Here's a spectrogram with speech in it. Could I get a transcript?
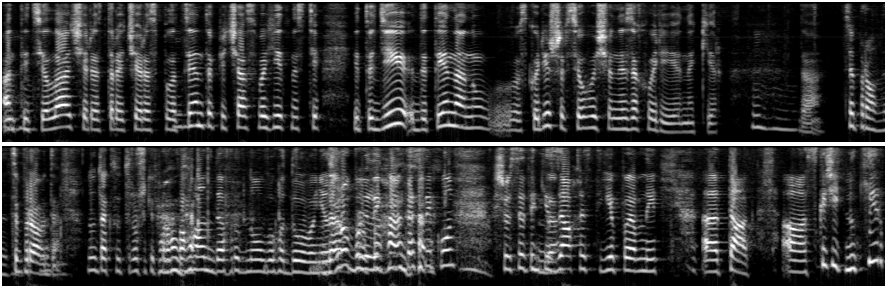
антитіла, через, через плаценту під час вагітності, і тоді дитина, ну, скоріше всього, що не захворіє на кір. Да. Це правда. Це правда. Ну так, тут трошки правда. пропаганда грудного вигодовування. Да, Зробили пропаганда. кілька секунд, що все-таки Да. захист є певний. Е, так, а, скажіть, ну кір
